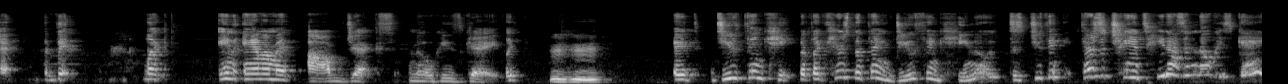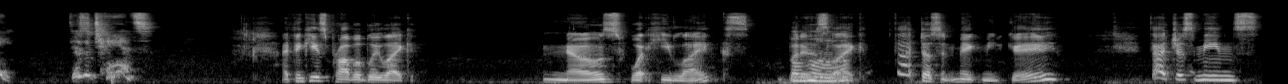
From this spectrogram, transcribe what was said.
uh, the, like inanimate objects know he's gay. Like mm-hmm. it. Do you think he? But like, here's the thing. Do you think he knows? Does do you think there's a chance he doesn't know he's gay? There's a chance. I think he's probably like knows what he likes, but is Mhm. like that doesn't make me gay. That just means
